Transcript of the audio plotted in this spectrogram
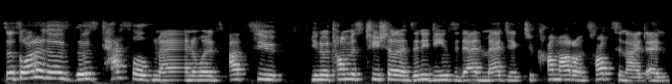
So it's one of those those tassels, man. And when it's up to you know, Thomas Tuchel and Zinedine Zidane magic to come out on top tonight and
